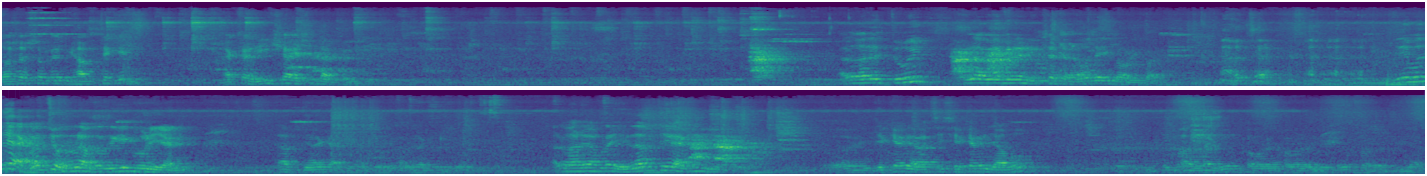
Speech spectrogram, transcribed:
দশাশ্বমেধ ঘাট থেকে। একটা রিক্সা এসে করেছি আর তুই? আমি এখানে রিক্সা আমাদের এই লরি করা আচ্ছা। দিয়ে বলছে চলুন আপনি আর ঘুরবো আর মানে আমরা এলাম যে এখন যেখানে আছি, সেখানে যাব। ভালো লাগল খবরে খবরে দিল খবর দিলাম।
